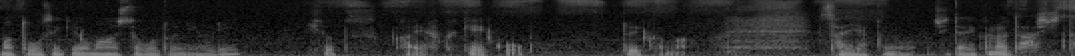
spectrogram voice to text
まあ、透析を回したことにより一つ回復傾向というかまあ最悪の事態から脱した。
